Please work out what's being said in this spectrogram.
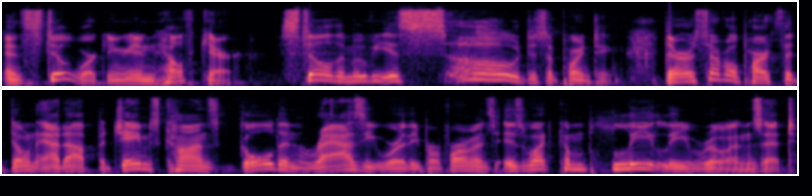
and still working in healthcare. Still, the movie is so disappointing. There are several parts that don't add up, but James Caan's golden Razzie worthy performance is what completely ruins it.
